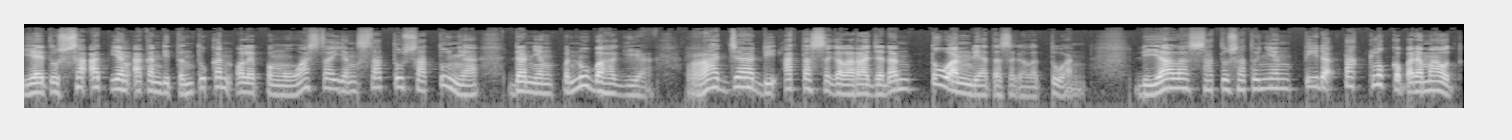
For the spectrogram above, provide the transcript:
yaitu saat yang akan ditentukan oleh penguasa yang satu-satunya dan yang penuh bahagia, raja di atas segala raja dan tuan di atas segala tuan. Dialah satu-satunya yang tidak takluk kepada maut,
